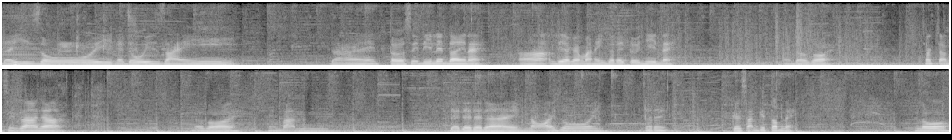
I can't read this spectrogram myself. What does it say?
Đây rồi là đôi giày. Đấy tớ sẽ đi lên đây này. Đó lia cái màn hình ra đây tớ nhìn này. À, đâu rồi. Chắc chắn sẽ ra nha. Đâu rồi anh bạn đây đây đây đây nói rồi. Đây đây. Cái sẵn cái tâm này. Hello?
